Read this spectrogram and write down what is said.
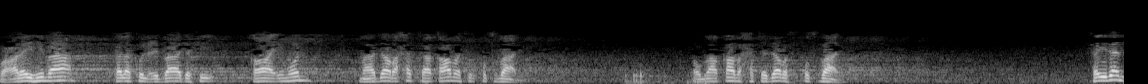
وعليهما فلك العبادة قائم ما دار حتى قامت القطبان. أو ما قام حتى دارت القطبان. فإذا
